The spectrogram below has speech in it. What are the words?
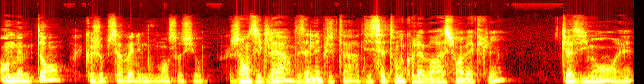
en même temps que j'observais les mouvements sociaux. Jean Ziegler, des années plus tard, 17 ans de collaboration avec lui. Quasiment, ouais.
